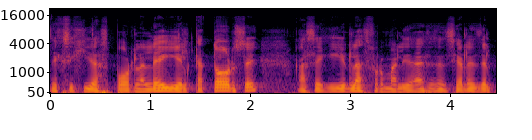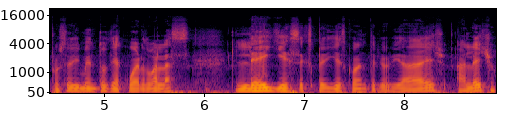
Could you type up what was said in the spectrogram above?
exigidas por la ley y el 14 a seguir las formalidades esenciales del procedimiento de acuerdo a las leyes expedidas con anterioridad al hecho.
